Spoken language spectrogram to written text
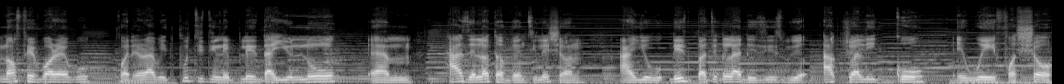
not favorable for the rabbit. Put it in a place that you know um, has a lot of ventilation and you this particular disease will actually go away for sure.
